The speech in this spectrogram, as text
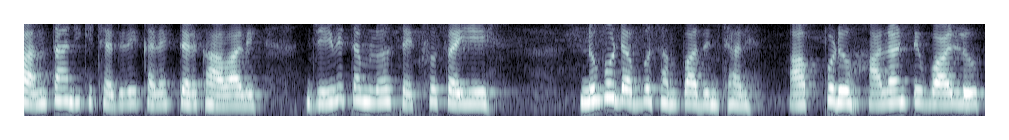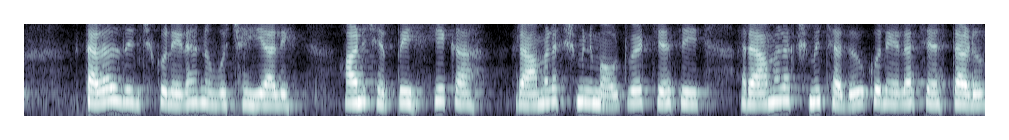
పంతానికి చదివి కలెక్టర్ కావాలి. జీవితంలో సక్సెస్ అయ్యి నువ్వు డబ్బు సంపాదించాలి. అప్పుడు అలాంటి వాళ్ళు తలలు దించుకునేలా నువ్వు చెయ్యాలి అని చెప్పి ఇక రామలక్ష్మిని మోటివేట్ చేసి రామలక్ష్మి చదువుకునేలా చేస్తాడు.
